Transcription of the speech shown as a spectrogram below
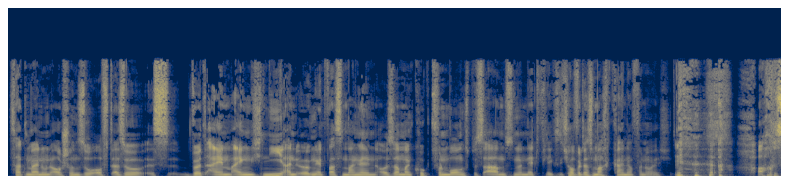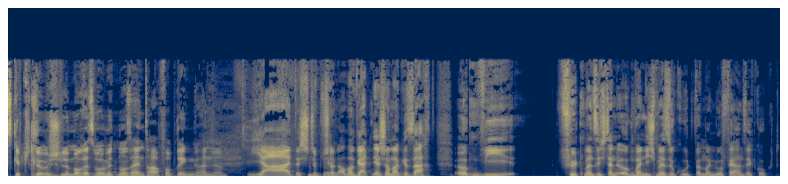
Das hatten wir nun auch schon so oft. Also es wird einem eigentlich nie an irgendetwas mangeln, außer man guckt von morgens bis abends nur Netflix. Ich hoffe, das macht keiner von euch. Ach, es gibt, glaube ich, Schlimmeres, womit man seinen Tag verbringen kann. Ne? ja, das stimmt schon. Aber wir hatten ja schon mal gesagt, irgendwie fühlt man sich dann irgendwann nicht mehr so gut, wenn man nur Fernsehen guckt.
